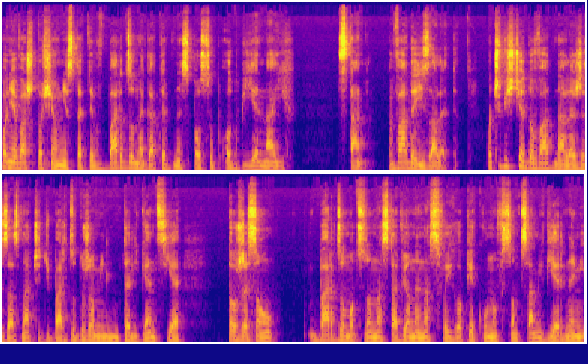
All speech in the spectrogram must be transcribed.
ponieważ to się niestety w bardzo negatywny sposób odbije na ich stanie. Wady i zalety. Oczywiście do wad należy zaznaczyć bardzo dużą inteligencję, to, że są bardzo mocno nastawione na swoich opiekunów, są psami wiernymi,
